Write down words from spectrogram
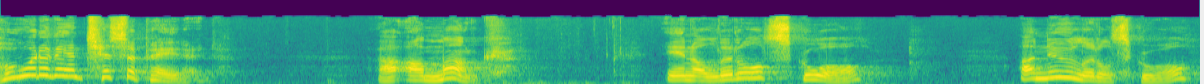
Who would have anticipated uh, a monk in a little school, a new little school,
